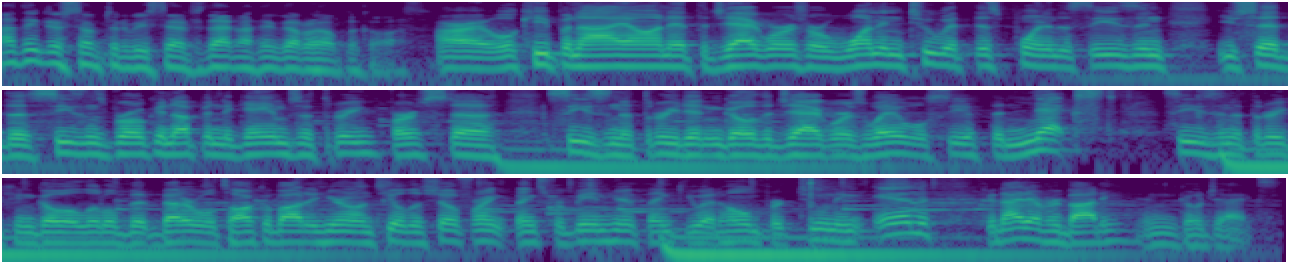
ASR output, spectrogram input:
I think there's something to be said for that, and I think that'll help the cause. All right, we'll keep an eye on it. The Jaguars are one and two at this point of the season. You said the season's broken up into games of three. First uh, season of three didn't go the Jaguars' way. We'll see if the next season of three can go a little bit better. We'll talk about it here on Teal the Show. Frank, thanks for being here. Thank you at home for tuning in. Good night, everybody, and go Jags.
